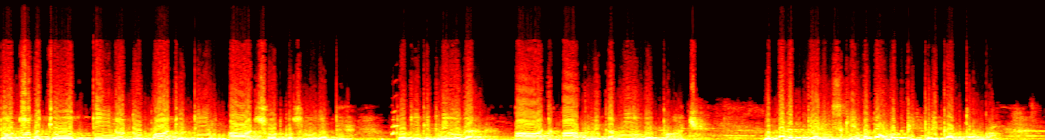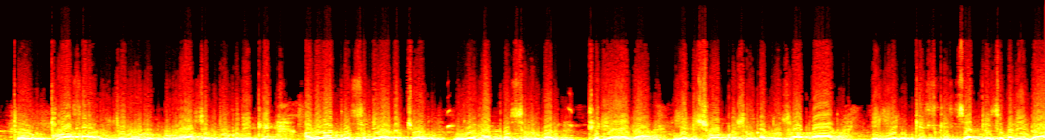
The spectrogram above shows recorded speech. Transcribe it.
टोटल बच्चों, तीन और दो, पाँच और तीन, आठ शॉर्ट क्वेश्चन हो जाते हैं। टोटल कितने होगा? आठ आपने करनी होंगे पाँच। मैं पहले पेयरिंग स्कीम बताऊँगा, फिर तरीका बताऊँगा। तो थोड़ा सा ज़रूर गौर से वीडियो को देखें। अगला क्वेश्चन जो है बच्चों, वो है क्वेश्चन नंबर थ्री आएगा। ये भी शॉर्ट क्वेश्चन का दूसरा पार्ट ये किस किस चैप्टर से बनेगा?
